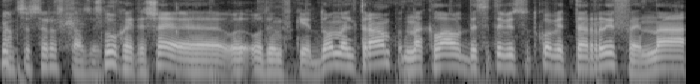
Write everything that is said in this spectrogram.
Нам це все розказує. Слухайте, ще е, один вкид. Дональд Трамп наклав 10% тарифи на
